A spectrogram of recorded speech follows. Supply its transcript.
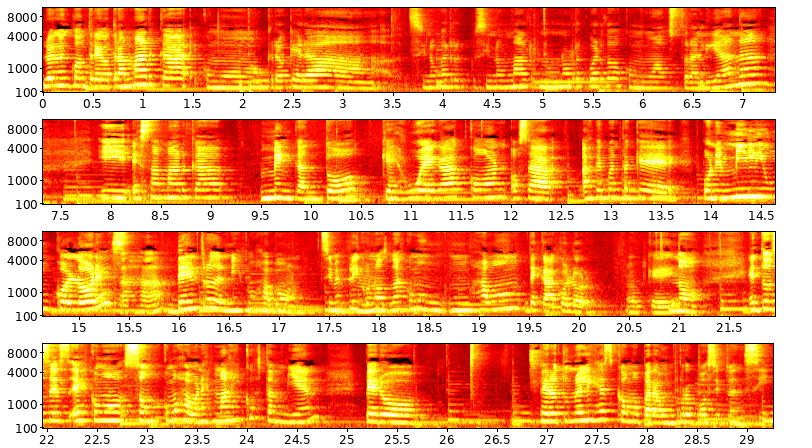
luego encontré otra marca, como creo que era, si no, me, si no mal no recuerdo, como australiana. Y esa marca me encantó que juega con, o sea, haz de cuenta que pone mil y un colores Ajá. dentro del mismo jabón. ¿Sí me explico? No, no es como un, un jabón de cada color. Ok. No. Entonces es como, son como jabones mágicos también, pero, pero tú no eliges como para un propósito en sí,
